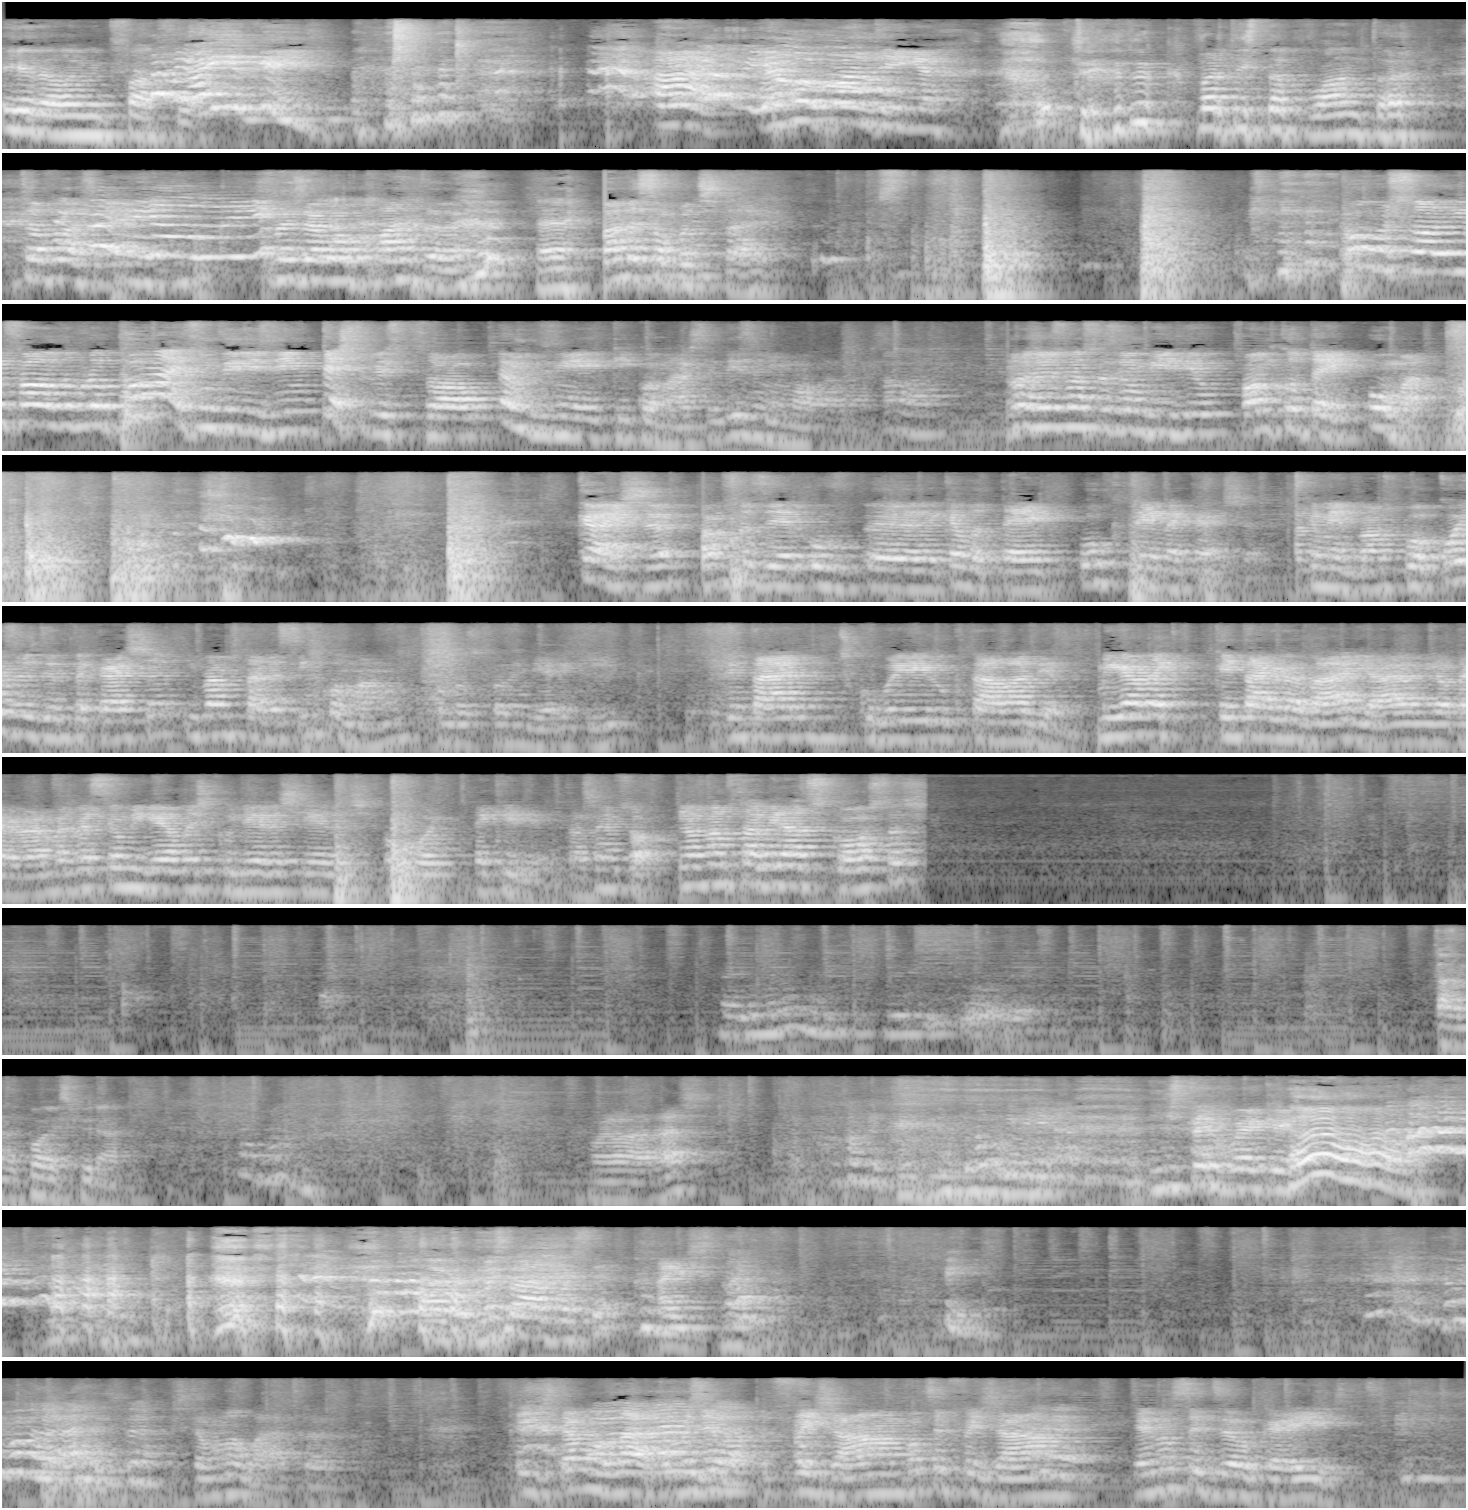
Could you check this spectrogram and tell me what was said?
E a dela é muito fácil. Ai, o que é isso? Ah, é uma plantinha. Tudo que partiste da planta. Está fácil, é? Mas é uma planta. É. Anda só para testar. Bom, pessoal, aqui fala do Bruno para mais um videozinho. Desta vez, pessoal, é um videozinho aqui com a Márcia. Dizem-me uma lá, Márcia. Olá. Nós hoje vamos fazer um vídeo onde contém uma caixa. Vamos fazer o- eh, aquela tag, o que tem na caixa. Basicamente, vamos pôr coisas dentro da caixa e vamos estar assim com a mão, como vocês podem ver aqui, e tentar descobrir o que está lá dentro. O Miguel é quem está a gravar, já, o Miguel está a gravar, mas vai ser o Miguel a escolher as cenas para pôr aqui dentro. Está bem, pessoal? Nós vamos estar virados de costas. Anda, pode respirar. Bora lá? Isto é bué que... Ah! Mas está a aparecer? Ah, isto não. Uma laranja. Isto é uma lata. Isto é uma lata, mas é feijão, pode ser feijão. Eu não sei dizer o que é isto.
